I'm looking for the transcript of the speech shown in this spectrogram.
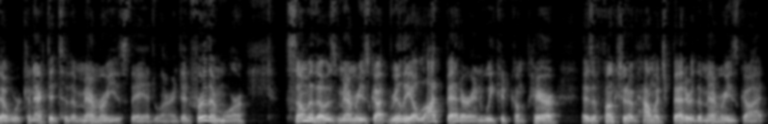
that were connected to the memories they had learned. And furthermore, some of those memories got really a lot better, and we could compare as a function of how much better the memories got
